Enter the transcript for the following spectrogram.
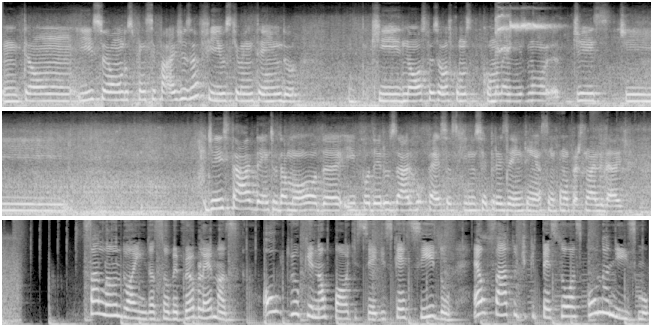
Então, isso é um dos principais desafios que eu entendo que nós, pessoas como, nanismo, de, de, de estar dentro da moda e poder usar peças que nos representem, assim como personalidade. Falando ainda sobre problemas, outro que não pode ser esquecido é o fato de que pessoas com nanismo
